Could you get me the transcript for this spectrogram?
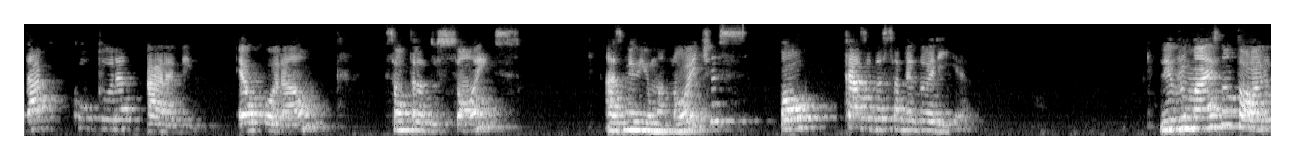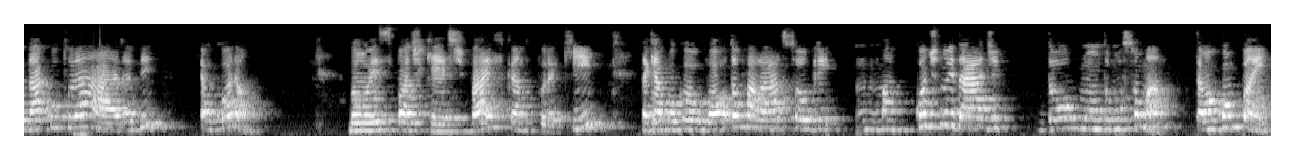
da cultura árabe? É o Corão? São traduções? As Mil e Uma Noites? Ou Casa da Sabedoria? livro mais notório da cultura árabe é o Corão. Bom, esse podcast vai ficando por aqui. Daqui a pouco eu volto a falar sobre uma continuidade do mundo muçulmano. Então acompanhe.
